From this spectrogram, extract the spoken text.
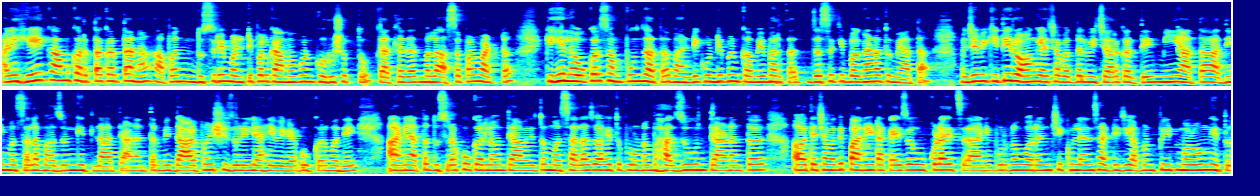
आणि हे काम करता करताना आपण दुसरे मल्टिपल कामं पण करू शकतो. त्यातल्या त्यात मला असं पण वाटतं की हे लवकर संपून जातं भांडीकुंडी पण कमी भरतात. जसं की बघा ना तुम्ही आता म्हणजे मी किती रॉंग याच्याबद्दल विचार करते. मी आता आधी मसाला भाजून घेतला त्यानंतर मी डाळ पण शिजवलेली आहे वेगळ्या कुकरमध्ये आणि आता दुसरा कुकर लावून त्यामध्ये तो मसाला जो आहे तो पूर्ण भाजून त्यानंतर त्याच्यामध्ये पाणी टाकायचं उकडायचं आणि पूर्ण वरण चिखुल्यांसाठी जे आपण पीठ मळून घेतो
